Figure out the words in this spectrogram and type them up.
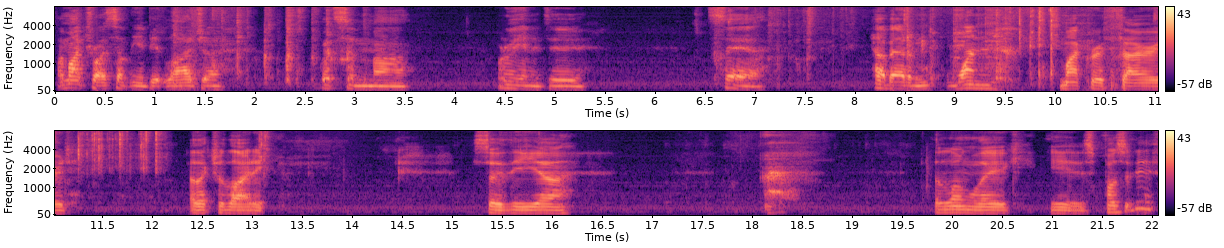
I might try something a bit larger. Got some. Uh, what are we gonna do? Say, uh, how about a one microfarad electrolytic? So the uh, the long leg is positive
